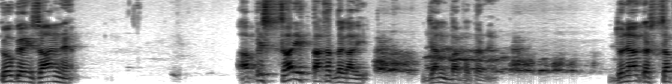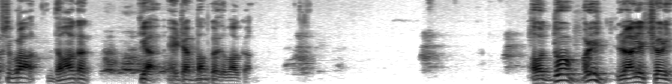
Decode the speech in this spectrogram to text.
کیونکہ انسان نے اپنی ساری طاقت لگا دی جنگ برپا کرنے میں دنیا کا سب سے بڑا دھماکہ کیا بم کا دھماکہ اور دو بڑی لاڑی چھڑی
